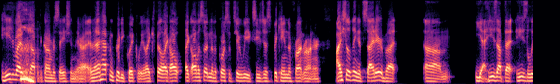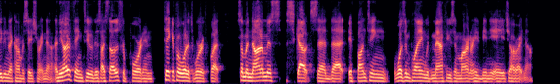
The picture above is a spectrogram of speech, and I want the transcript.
he's right at the top of the conversation there, and that happened pretty quickly. Like feel like all like all of a sudden in the course of two weeks, he just became the front runner. I still think it's Seider, but um, yeah, he's up that he's leading that conversation right now. And the other thing too, this I saw this report and take it for what it's worth, but some anonymous scout said that if Bunting wasn't playing with Matthews and Marner, he'd be in the AHL right now.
